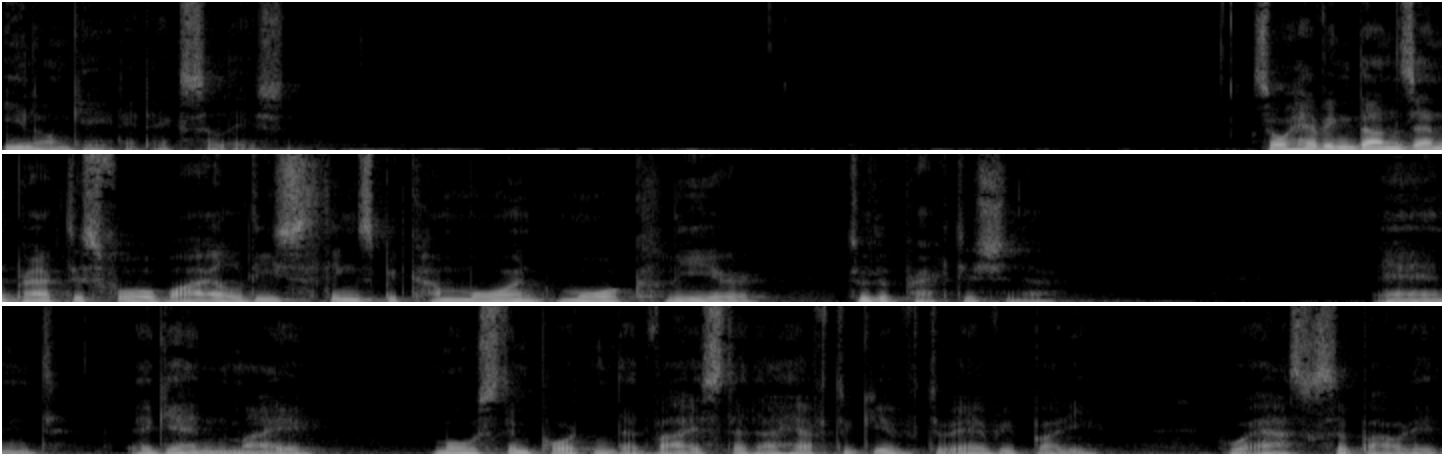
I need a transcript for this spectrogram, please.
elongated exhalation. So, having done Zen practice for a while, these things become more and more clear to the practitioner. And again, my most important advice that I have to give to everybody who asks about it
